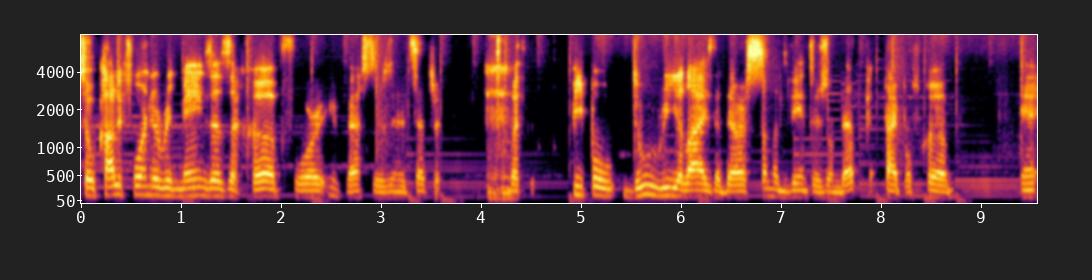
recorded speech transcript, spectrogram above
So California remains as a hub for investors and etc. Mm-hmm. But people do realize that there are some advantages on that type of hub. And,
